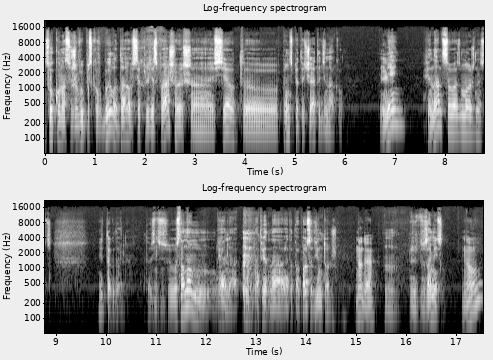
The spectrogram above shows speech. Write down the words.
сколько у нас уже выпусков было, да, у всех людей спрашиваешь, э, и все вот, э, в принципе, отвечают одинаково. Лень, финансовая возможность и так далее. То есть, угу. в основном, реально, ответ на этот вопрос один и тот же. Ну да. Ты заметил? Ну,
